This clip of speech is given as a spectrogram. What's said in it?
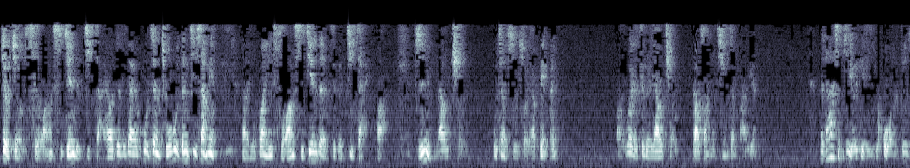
舅舅死亡时间的记载，哦，就是在户政除户登记上面，啊，有关于死亡时间的这个记载，啊，子女要求。户政事务所要变更，哦，为了这个要求，告上了行政法院。那大家是不是有一点疑惑？就是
